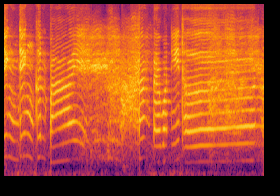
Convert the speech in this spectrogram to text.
ยิ่งยิ่งขึ้นไป ตั้งแต่วันนี้เธอ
